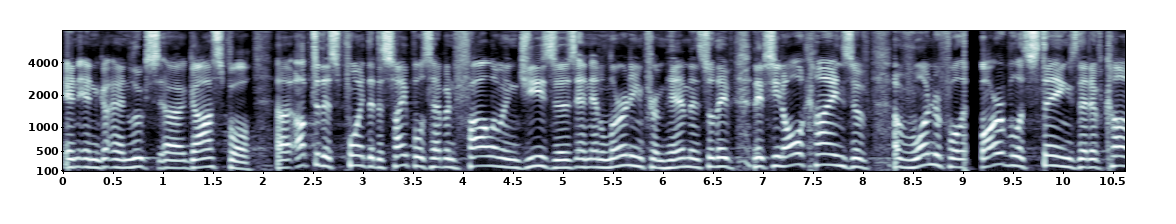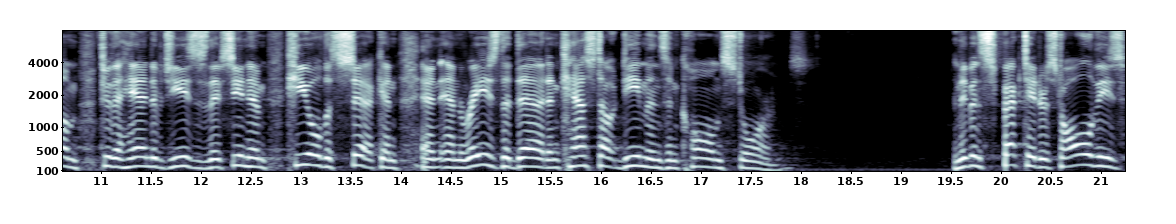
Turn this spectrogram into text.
in, in, in Luke's uh, gospel. Uh, up to this point, the disciples have been following Jesus and, and learning from him. And so they've, they've seen all kinds of, of wonderful and marvelous things that have come through the hand of Jesus. They've seen him heal the sick and, and, and raise the dead and cast out demons and calm storms. And they've been spectators to all of these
